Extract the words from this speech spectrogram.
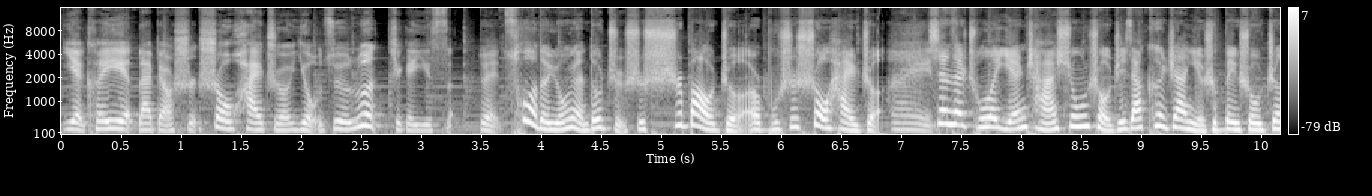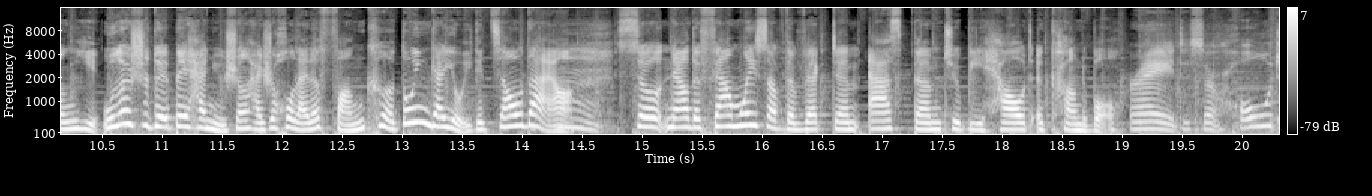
也可以来表示受害者有罪论这个意思。对，错的永远都只是施暴者，而不是受害者。现在除了严查凶手，这家客栈也是备受争议。无论是对被害女生还是后来的房客，都应该有一个交代啊。啊。So now the families of the victim ask them to be held accountable. Right, so hold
